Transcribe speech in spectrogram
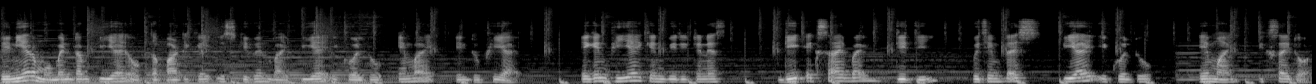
Linear momentum pi of the particle is given by pi equal to mi into vi. Again vi can be written as dxi by dt which implies pi equal to mi xi dot.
